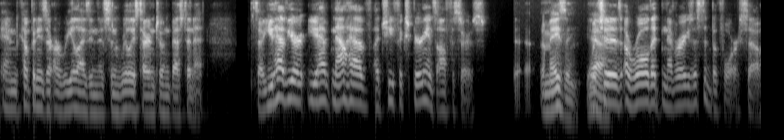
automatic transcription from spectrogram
and companies are, are realizing this and really starting to invest in it. So you have your you have now have a chief experience officers, amazing yeah. which is a role that never existed before. So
